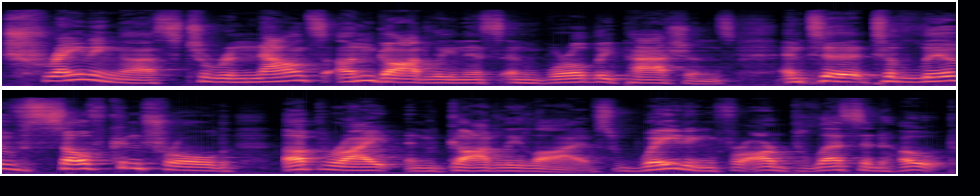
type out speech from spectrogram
training us to renounce ungodliness and worldly passions, and to, to live self controlled, upright, and godly lives, waiting for our blessed hope,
